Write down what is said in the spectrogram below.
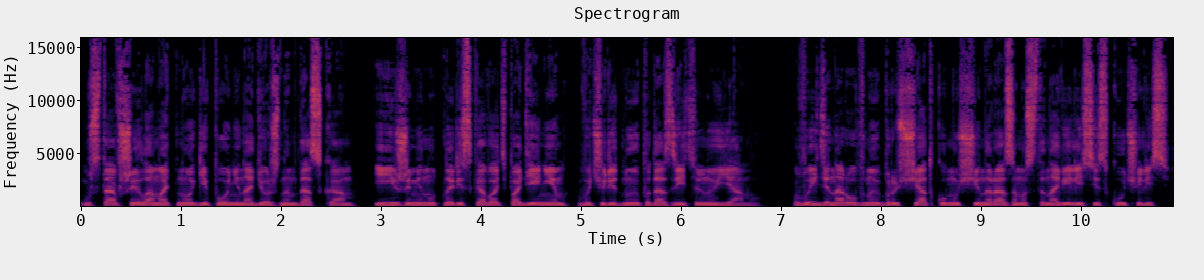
уставшие ломать ноги по ненадежным доскам и ежеминутно рисковать падением в очередную подозрительную яму. Выйдя на ровную брусчатку, мужчины разом остановились и скучились.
